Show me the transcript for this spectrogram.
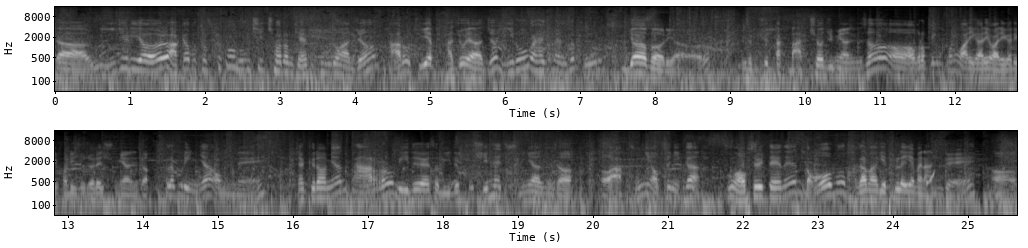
자 우리 이즈리얼 아까부터 사고 뭉치처럼 계속 행동하죠. 바로 뒤에 봐줘야죠. 2로 해주면서 궁으로 죽여버려. 그래서 큐 딱 맞춰주면서 어, 어그로 핑퐁 와리가리 와리가리 거리 조절해주면서. 클라불이 있냐? 없네. 자 그러면 바로 미드에서 미드 푸시 해주면서 어, 아 궁이 없으니까 궁 없을 때는 너무 과감하게 플레이하면 안 돼. 어,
